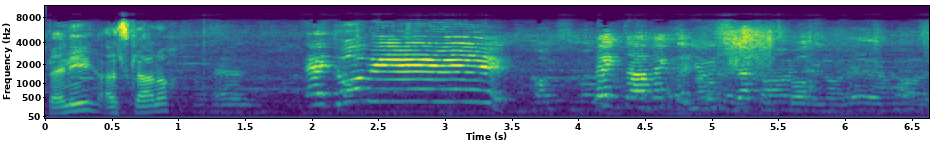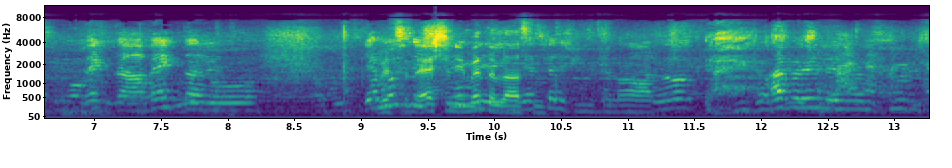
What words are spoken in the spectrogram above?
Benny, alles klar noch? Ey, Tobi! Weg da, weg da, Jungs, Bock. Weg da, weg da, du. Der Willst du ihn echt in die Mitte lassen? Der ist fertig mit dem Kamerad. Einfach hinlegen, wenn es gut ist.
